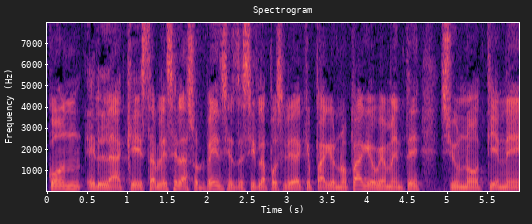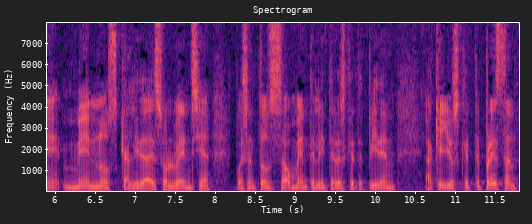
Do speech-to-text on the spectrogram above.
con eh, la que establece la solvencia, es decir, la posibilidad de que pague o no pague. Obviamente, si uno tiene menos calidad de solvencia, pues entonces aumenta el interés que te piden aquellos que te prestan.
